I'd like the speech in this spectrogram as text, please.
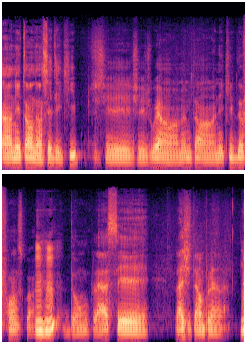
en étant dans cette équipe, j'ai joué en même temps en équipe de France, quoi. Mhm. Donc là, c'est. Là, j'étais en plein.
